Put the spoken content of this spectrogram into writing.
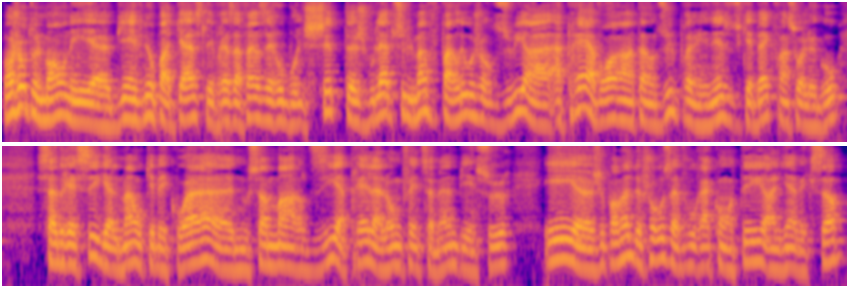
Bonjour tout le monde et euh, bienvenue au podcast Les vraies affaires zéro bullshit. Je voulais absolument vous parler aujourd'hui, euh, après avoir entendu le premier ministre du Québec, François Legault, s'adresser également aux Québécois. Euh, nous sommes mardi, après la longue fin de semaine, bien sûr, et j'ai pas mal de choses à vous raconter en lien avec ça.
